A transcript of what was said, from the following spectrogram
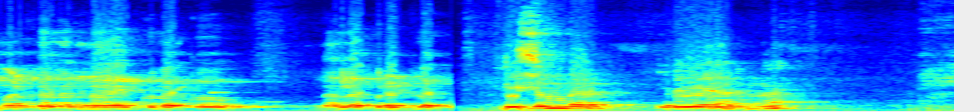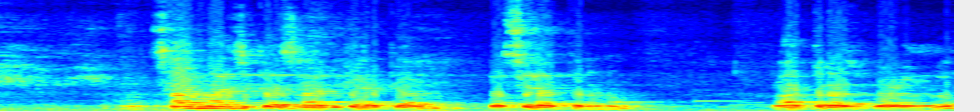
మండల నాయకులకు నల్లబ్రెడ్లకు డిసెంబర్ ఇరవై ఆరున సామాజిక సాధికారిక బస్సు యాత్రను భవన్లో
